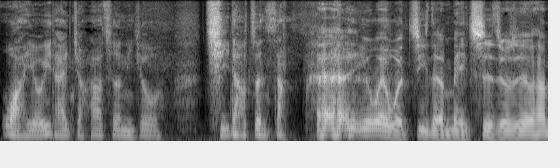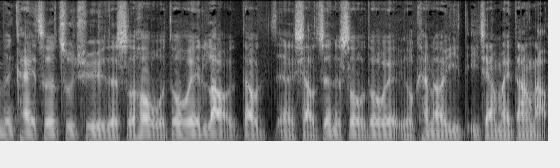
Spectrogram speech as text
哇，有一台脚踏车，你就骑到镇上。因为我记得每次就是他们开车出去的时候，我都会绕到呃小镇的时候，我都会有看到一一家麦当劳。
